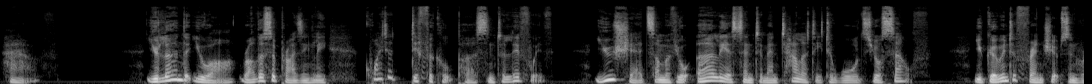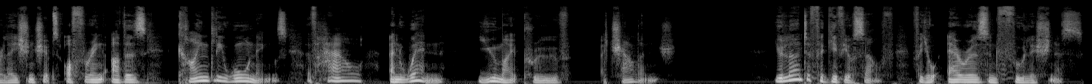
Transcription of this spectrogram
have. You learn that you are, rather surprisingly, quite a difficult person to live with. You shared some of your earlier sentimentality towards yourself. You go into friendships and relationships offering others kindly warnings of how and when you might prove a challenge. You learn to forgive yourself for your errors and foolishness.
